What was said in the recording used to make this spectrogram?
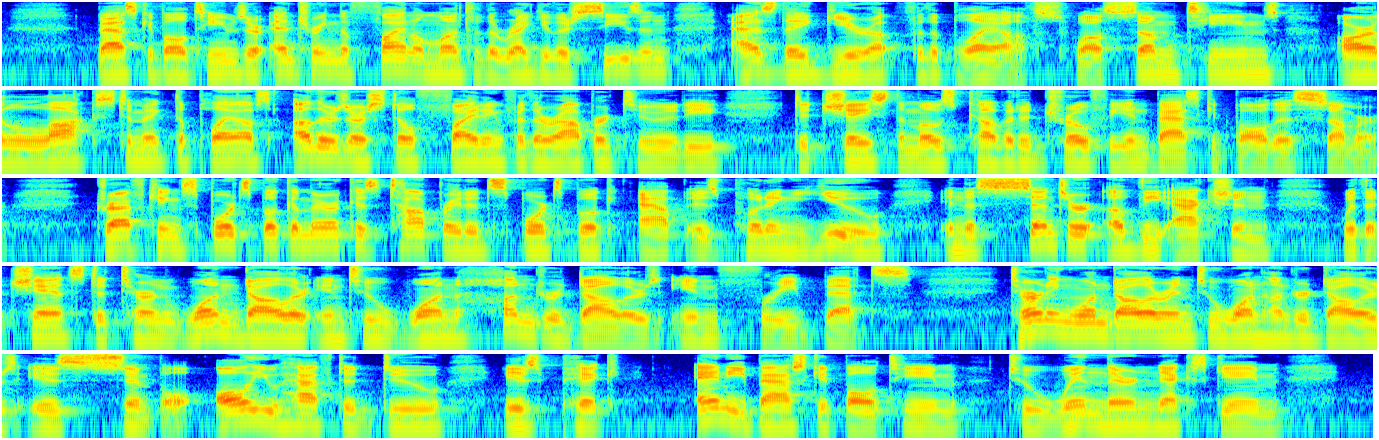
Basketball teams are entering the final month of the regular season as they gear up for the playoffs. While some teams are locks to make the playoffs, others are still fighting for their opportunity to chase the most coveted trophy in basketball this summer. DraftKings Sportsbook, America's top rated sportsbook app, is putting you in the center of the action with a chance to turn $1 into $100 in free bets. Turning $1 into $100 is simple. All you have to do is pick any basketball team to win their next game,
